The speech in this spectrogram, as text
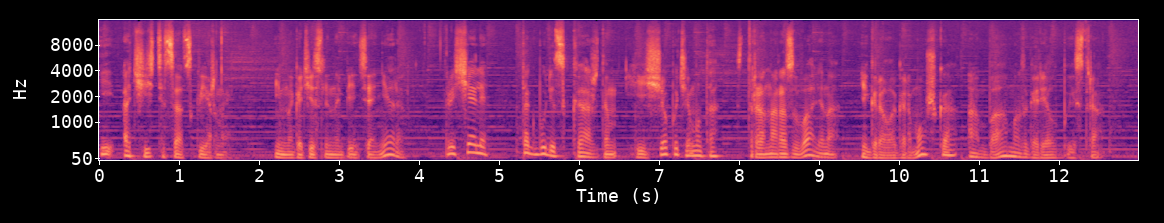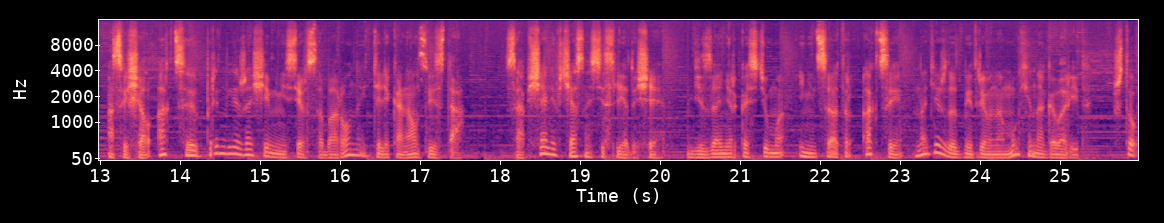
и очиститься от скверны. И многочисленные пенсионеры кричали «Так будет с каждым!» и еще почему-то «Страна развалена!» Играла гармошка, Обама сгорел быстро. Освещал акцию, принадлежащий Министерству обороны, телеканал «Звезда». Сообщали в частности следующее. Дизайнер костюма «Инициатор акции» Надежда Дмитриевна Мухина говорит, что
